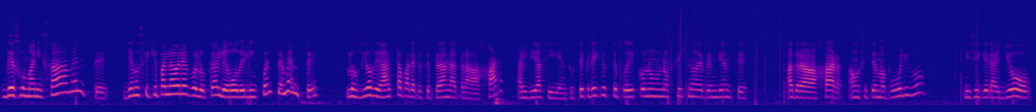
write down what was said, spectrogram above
deshumanizadamente, ya no sé qué palabra colocarle, o delincuentemente, los dio de alta para que se puedan a trabajar al día siguiente. ¿Usted cree que usted puede ir con un oxígeno dependiente a trabajar a un sistema público? Ni siquiera yo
